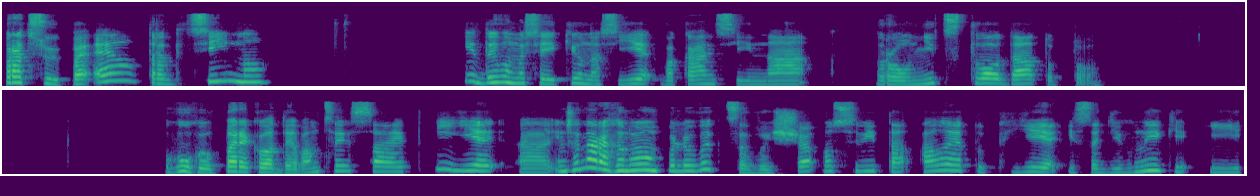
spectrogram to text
Працюй ПЛ традиційно. І дивимося, які у нас є вакансії на ролництво, да, тобто Google перекладе вам цей сайт. І є е, інженер агроном польовик це вища освіта, але тут є і садівник, і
